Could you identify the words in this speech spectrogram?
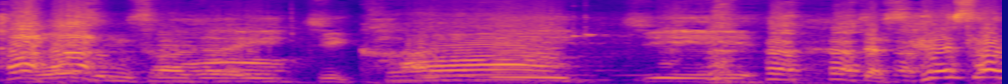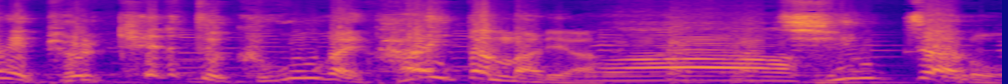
저승사자 있지 간디 있지. 진짜 세상에 별 캐릭터 그 공간에 다 있단 말이야. 와. 진짜로.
